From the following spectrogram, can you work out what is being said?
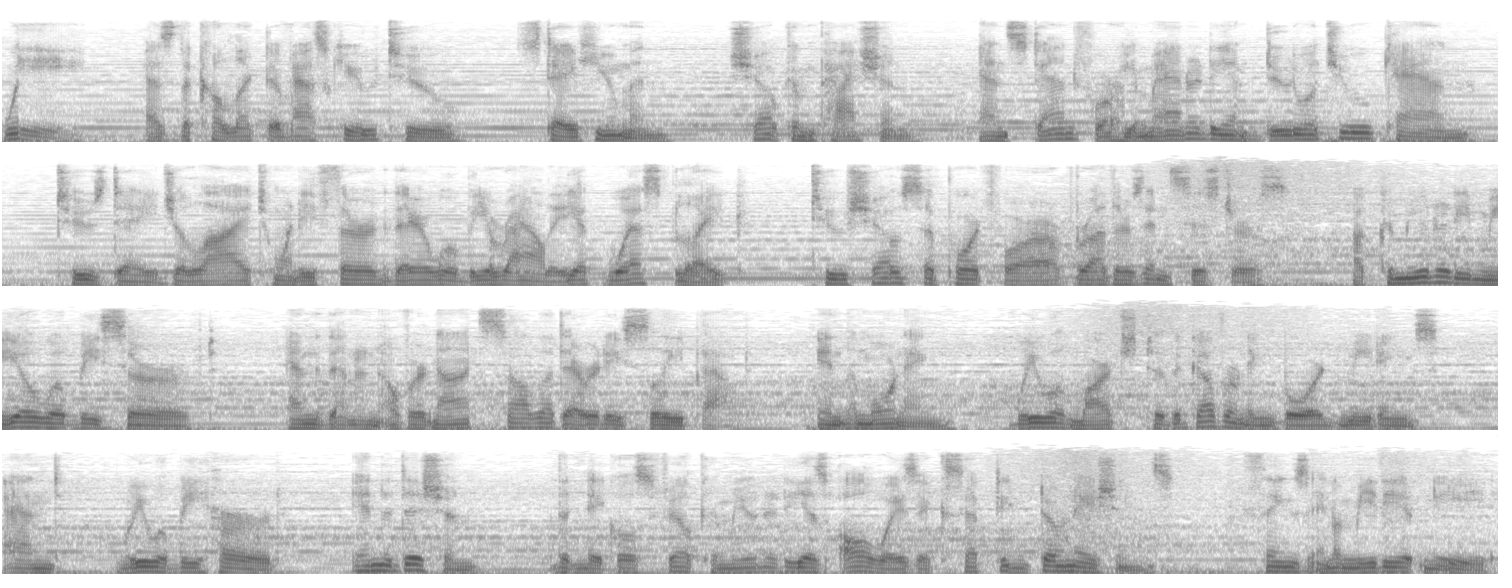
We, as the collective ask you to, stay human, show compassion, and stand for humanity and do what you can. Tuesday, July 23rd there will be a rally at Westlake to show support for our brothers and sisters. A community meal will be served, and then an overnight solidarity sleep out. In the morning, we will march to the governing board meetings, and we will be heard. In addition, the Nickelsville community is always accepting donations, things in immediate need,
